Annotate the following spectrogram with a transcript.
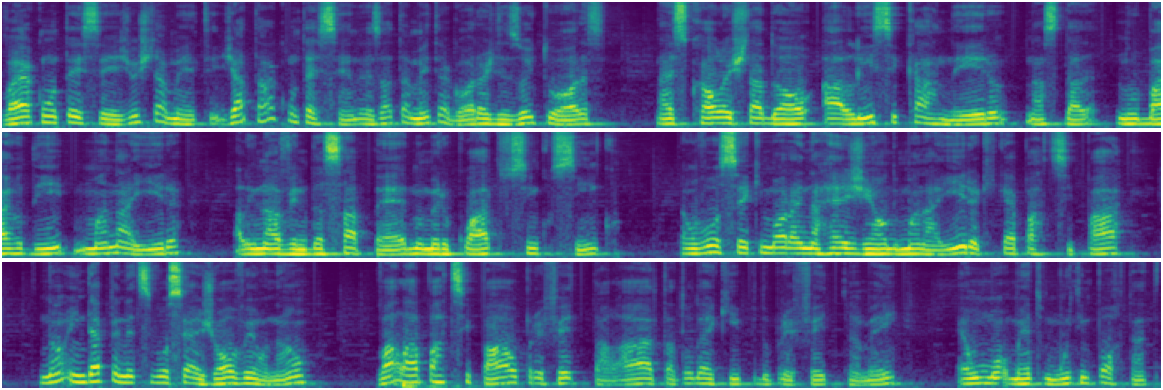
Vai acontecer justamente, já está acontecendo exatamente agora às 18 horas na Escola Estadual Alice Carneiro, na cidade, no bairro de Manaíra, ali na Avenida Sapé, número 455. Então você que mora aí na região de Manaíra, que quer participar, não, independente se você é jovem ou não, Vá lá participar, o prefeito está lá, está toda a equipe do prefeito também. É um momento muito importante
